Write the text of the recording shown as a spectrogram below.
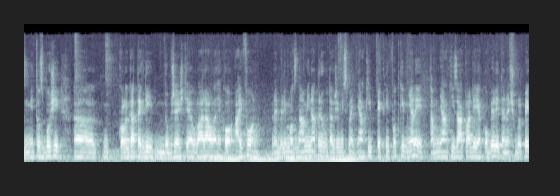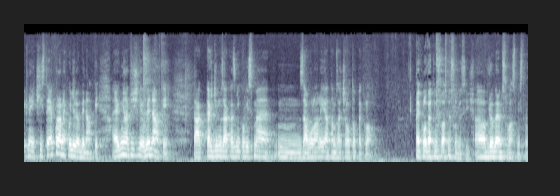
my to zboží, eh, kolega tehdy dobře ještě ovládal jako iPhone, nebyli moc známí na trhu, takže my jsme nějaký pěkný fotky měli, tam nějaký základy jako byly, ten byl pěkný, čistý, akorát nechodili objednávky. A jakmile přišly objednávky, tak každému zákazníkovi jsme mm, zavolali a tam začalo to peklo. Peklo v jakém slova smyslu myslíš? Eh, v dobrém slova smyslu.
